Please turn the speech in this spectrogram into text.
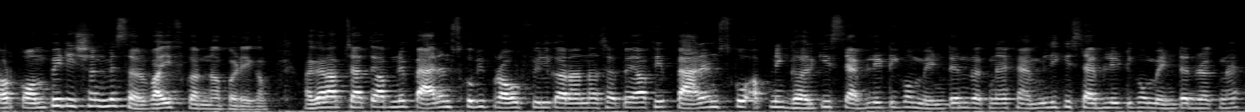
और कॉम्पिटिशन में सर्वाइव करना पड़ेगा। अगर आप चाहते हो अपने पेरेंट्स को भी प्राउड फील कराना चाहते हो या फिर पेरेंट्स को अपने घर की स्टेबिलिटी को मेंटेन रखना है फैमिली की स्टेबिलिटी को मेंटेन रखना है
